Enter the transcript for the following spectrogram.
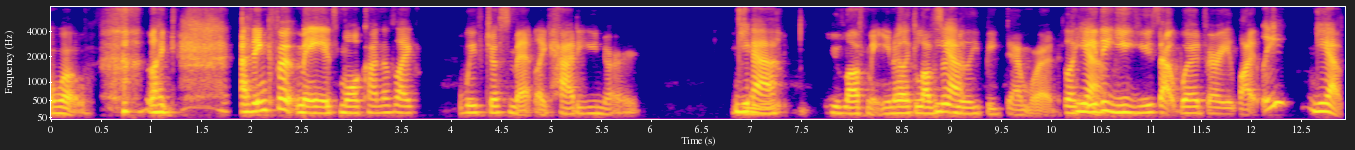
whoa. like I think for me it's more kind of like we've just met. Like how do you know? you- Yeah. You love me, you know, like love's Yeah. a really big damn word. Like Yeah. either you use that word very lightly Yeah.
